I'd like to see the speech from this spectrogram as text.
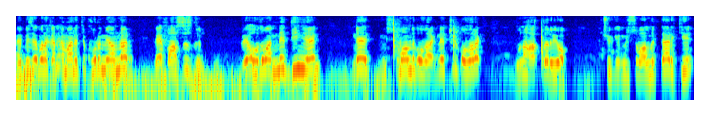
Ve bize bırakan emaneti korumayanlar vefasızdır. Ve o zaman ne dinen ne Müslümanlık olarak ne Türk olarak buna hakları yok. Çünkü Müslümanlık der ki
